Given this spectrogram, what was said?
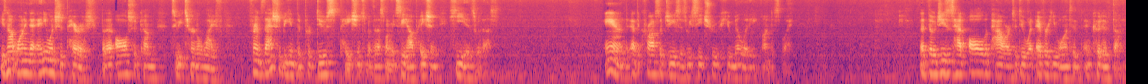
He's not wanting that anyone should perish, but that all should come to eternal life. Friends, that should begin to produce patience with us when we see how patient He is with us. And at the cross of Jesus, we see true humility on display. That though Jesus had all the power to do whatever he wanted and could have done,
